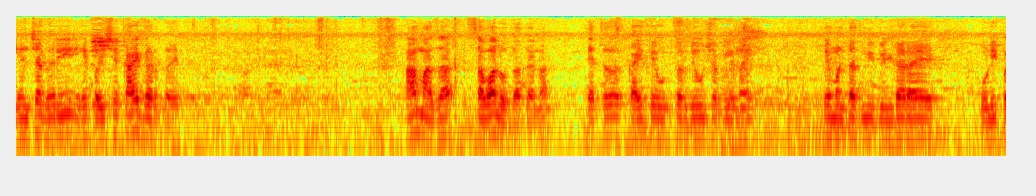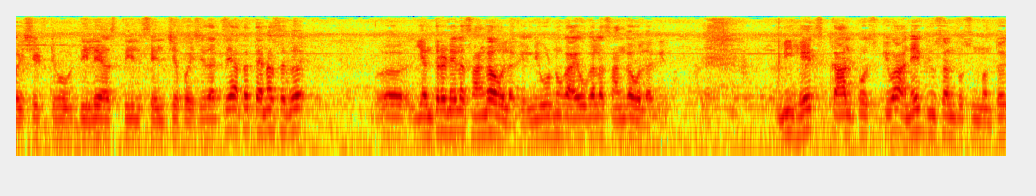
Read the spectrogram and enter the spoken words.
यांच्या घरी हे पैसे काय करत आहेत हा माझा सवाल होता त्यांना. त्याचं काही ते उत्तर देऊ शकले नाही ते म्हणतात मी बिल्डर आहे. कोणी पैसे ठेव दिले असतील सेलचे पैसे. ते आता त्यांना सगळं यंत्रणेला सांगावं लागेल. निवडणूक आयोगाला सांगावं लागेल. मी हेच कालपासून किंवा अनेक दिवसांपासून म्हणतोय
